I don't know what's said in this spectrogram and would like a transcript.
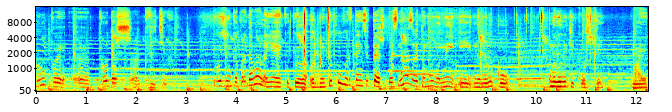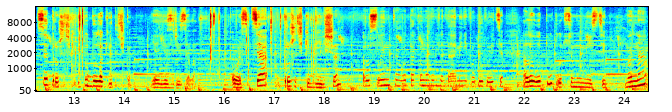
групи е, продаж е, квітів. І от жінка продавала, я їй купила одну таку гортензію, теж без назви, тому вони і невелику, невеликі кошти мають. Це трошечки. І тут була квіточка, я її зрізала. Ось ця трошечки більша рослинка, отак вона виглядає, мені подобається. Але отут, от в цьому місці, вона,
